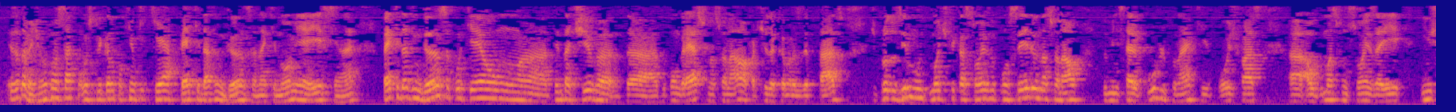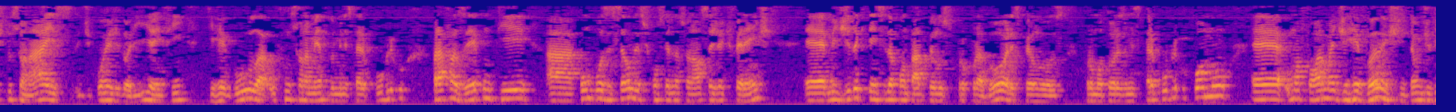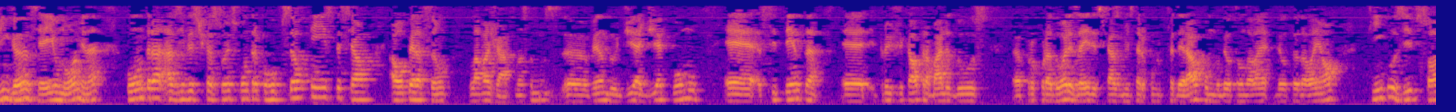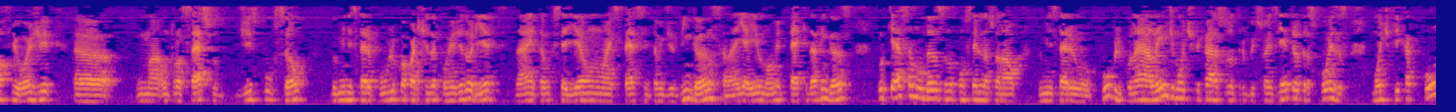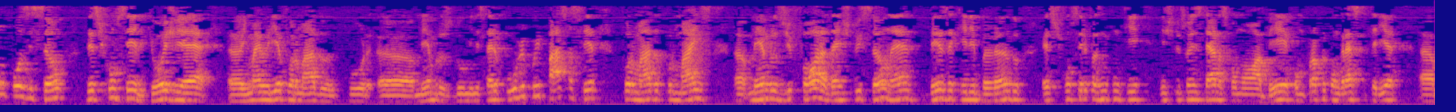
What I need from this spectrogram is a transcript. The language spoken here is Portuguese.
Exatamente, eu vou começar explicando um pouquinho o que é a PEC da vingança, né? Que nome é esse, né? PEC da vingança porque é uma tentativa da, do Congresso Nacional, a partir da Câmara dos Deputados, de produzir modificações no Conselho Nacional do Ministério Público, né? Que hoje faz uh, algumas funções aí institucionais de corregedoria, enfim, que regula o funcionamento do Ministério Público para fazer com que a composição desse Conselho Nacional seja diferente é, medida que tem sido apontada pelos procuradores, pelos promotores do Ministério Público, como é, uma forma de revanche, então de vingança, aí o nome, né, contra as investigações contra a corrupção, em especial a Operação Lava Jato. Nós estamos uh, vendo dia a dia como é, se tenta é, prejudicar o trabalho dos procuradores, aí, desse caso do Ministério Público Federal, como Deltan Dallagnol, que inclusive sofre hoje uh, uma, um processo de expulsão do Ministério Público a partir da Corregedoria, né? então que seria uma espécie então de vingança, né? e aí o nome PEC da vingança, porque essa mudança no Conselho Nacional do Ministério Público, né? além de modificar as suas atribuições e entre outras coisas, modifica a composição deste conselho, que hoje é uh, em maioria formado por uh, membros do Ministério Público e passa a ser formado por mais uh, membros de fora da instituição, né, desequilibrando este conselho, fazendo com que instituições externas como a OAB, como o próprio Congresso, que teria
